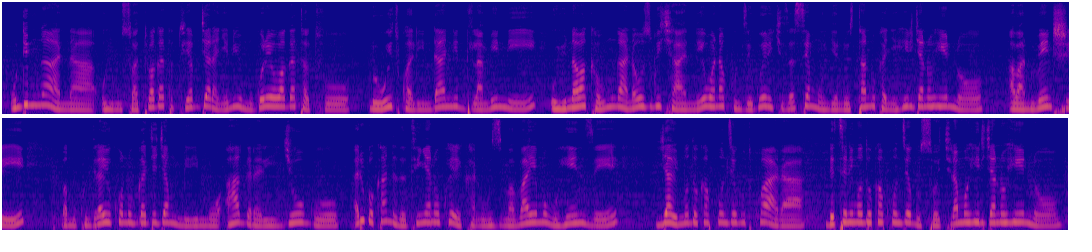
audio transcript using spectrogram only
Undi mwana uyu Muswati wa gatatu yabyaranye n'uyu mugore wa gatatu ni uwitwa Lindani Dlamini uyu nawe akaba umwana uzwi cyane wanakunze guherekeza se mu ngendo zitandukanye hirya no hino. Abantu benshi bamukundira yuko nubwo ajya ajya mu mirimo ahagarariye igihugu ariko kandi adatinya no kwerekana ubuzima abayemo buhenze yaba imodoka akunze gutwara ndetse n'imodoka akunze gusohokeramo hirya no hino.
